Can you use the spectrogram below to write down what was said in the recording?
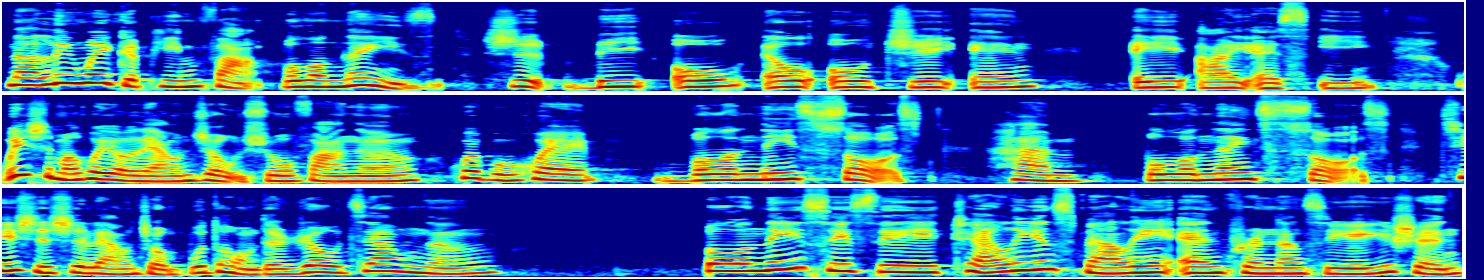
那另外一个拼法 Bolognese 是 B O L O G N A I S E。为什么会有两种说法呢？会不会 Bolognese sauce 和 Bolognese sauce 其实是两种不同的肉酱呢？Bolognese is the Italian spelling and pronunciation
